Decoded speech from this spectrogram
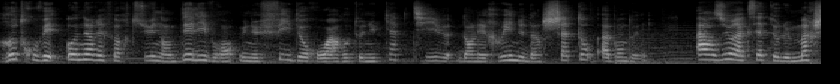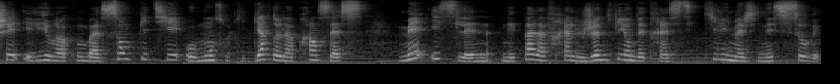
retrouver honneur et fortune en délivrant une fille de roi retenue captive dans les ruines d'un château abandonné. Arzur accepte le marché et livre un combat sans pitié aux monstres qui gardent la princesse, mais Islaine n'est pas la frêle jeune fille en détresse qu'il imaginait sauver.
